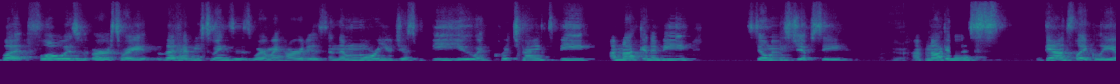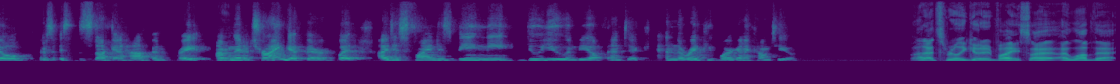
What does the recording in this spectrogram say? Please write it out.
but flow is, or sorry, the heavy swings is where my heart is. And the more you just be you and quit trying to be, I'm not going to be Steel Mace Gypsy. Yeah. I'm not going to dance like Leo. There's, it's, not going to happen, right? I'm going to try and get there, but I just find just being me, do you and be authentic, and the right people are going to come to you. Oh, that's really good advice. I, I love that.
